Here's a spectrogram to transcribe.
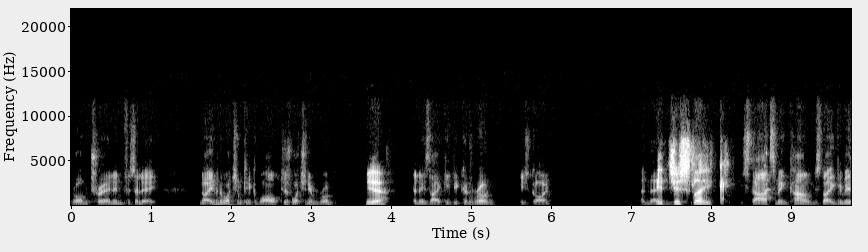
Rome training facility. Not even watching him kick a ball, just watching him run. Yeah, And he's like, if he can run, he's going. And then it's just like he starts him in calm. It's not giving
